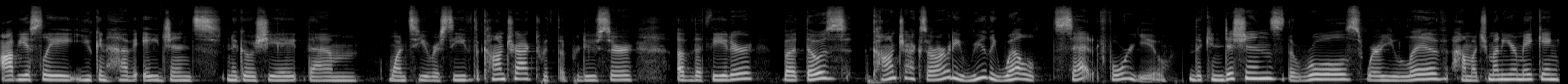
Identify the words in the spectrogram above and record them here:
Obviously, you can have agents negotiate them once you receive the contract with the producer of the theater, but those contracts are already really well set for you. The conditions, the rules, where you live, how much money you're making,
